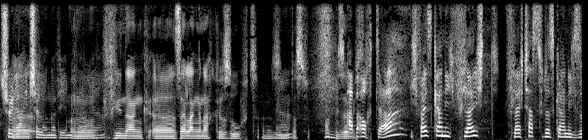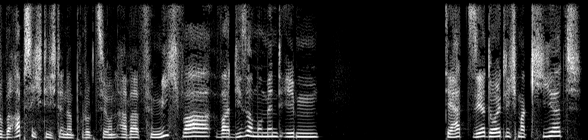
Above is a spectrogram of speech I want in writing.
schöne äh, Einstellung auf jeden äh, Fall. Ja. Vielen Dank, äh, sehr lange nachgesucht. Also ja. das war mir sehr aber wichtig. auch da, ich weiß gar nicht, vielleicht, vielleicht hast du das gar nicht so beabsichtigt in der Produktion, aber für mich war war dieser Moment eben, der hat sehr deutlich markiert.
